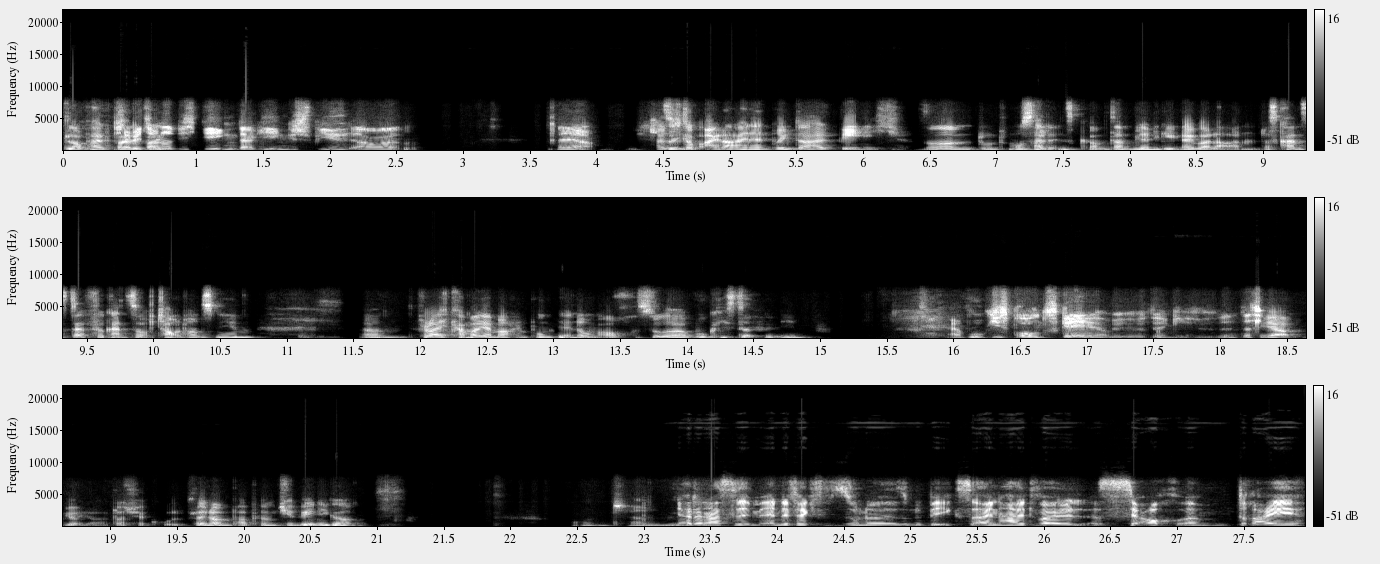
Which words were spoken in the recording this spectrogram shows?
glaube halt, ich habe weil, jetzt auch noch nicht gegen dagegen gespielt, aber naja. also ich glaube, eine Einheit bringt da halt wenig, sondern du musst halt insgesamt dann wieder die Gegner überladen. Das kannst, dafür kannst du auch Tauntons nehmen. Ähm, vielleicht kann man ja nach den Punktänderungen auch sogar Wookies dafür nehmen. Ja, Wookies brauchen Scale, ich- denke ich. ne? Das, Ja, ja, ja, das wäre cool. Vielleicht noch ein paar Pünktchen weniger. Und ähm, Ja, dann hast du im Endeffekt so eine, so eine BX-Einheit, weil es ist ja auch ähm, drei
